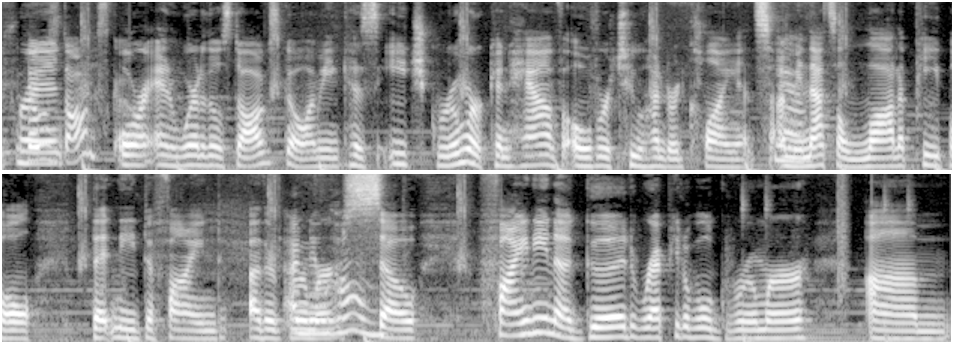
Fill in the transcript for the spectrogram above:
different. those dogs go? Or and where do those dogs go? I mean, because each groomer can have over 200 clients. I mean, that's a lot of people that need to find other groomers. So finding a good, reputable groomer um,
